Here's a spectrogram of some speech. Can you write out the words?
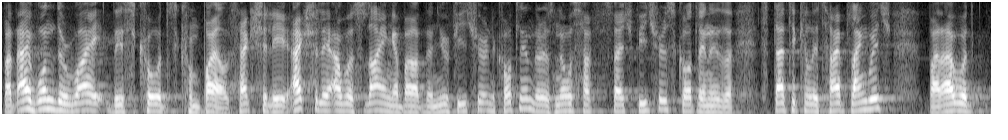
but I wonder why this code compiles. Actually, actually, I was lying about the new feature in Kotlin. There is no such features. Kotlin is a statically typed language, but I would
